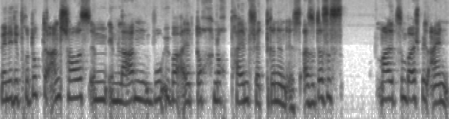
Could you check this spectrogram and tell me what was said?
wenn du die Produkte anschaust im, im Laden, wo überall doch noch Palmfett drinnen ist. Also das ist mal zum Beispiel ein,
